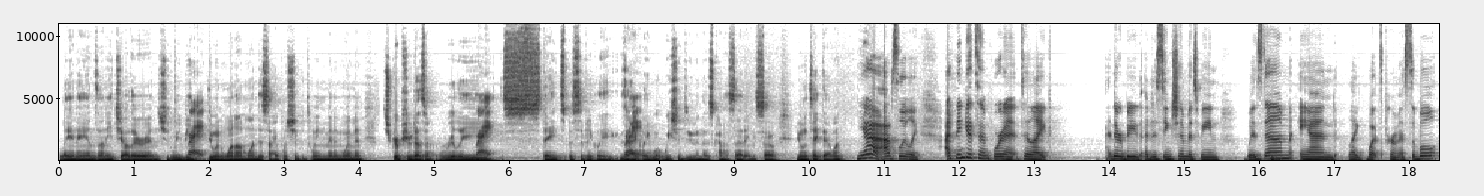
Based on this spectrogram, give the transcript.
laying hands on each other and should we be Right. doing one-on-one discipleship between men and women scripture doesn't really Right. state specifically exactly what we should do in those kind of settings so you want to take that one Yeah, absolutely. I think it's important to like there be a distinction between wisdom and like what's permissible.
